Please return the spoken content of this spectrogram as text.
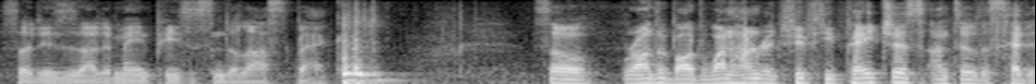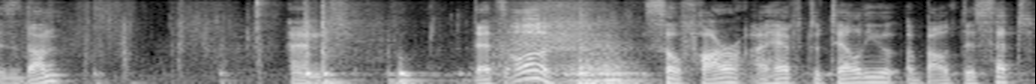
So these are the main pieces in the last bag. So round about 150 pages until the set is done. And that's all so far I have to tell you about this set.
